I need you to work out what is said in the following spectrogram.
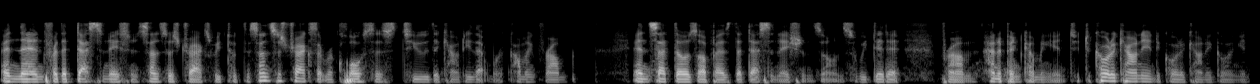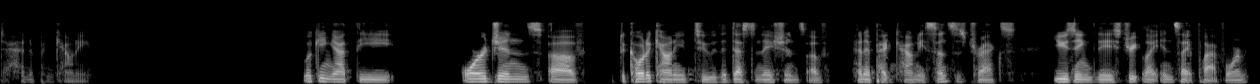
And then for the destination census tracts, we took the census tracts that were closest to the county that we're coming from and set those up as the destination zones. So we did it from Hennepin coming into Dakota County and Dakota County going into Hennepin County. Looking at the origins of Dakota County to the destinations of Hennepin County census tracts using the Streetlight Insight platform,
